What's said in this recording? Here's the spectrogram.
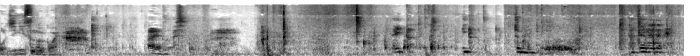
お辞儀するのが怖いな。ありがとうございました。いった。いった。ちょっと待って。立ち上がれない。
